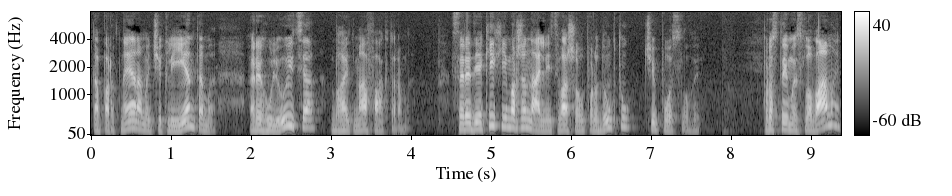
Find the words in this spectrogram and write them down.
та партнерами чи клієнтами регулюються багатьма факторами, серед яких є маржинальність вашого продукту чи послуги. Простими словами,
